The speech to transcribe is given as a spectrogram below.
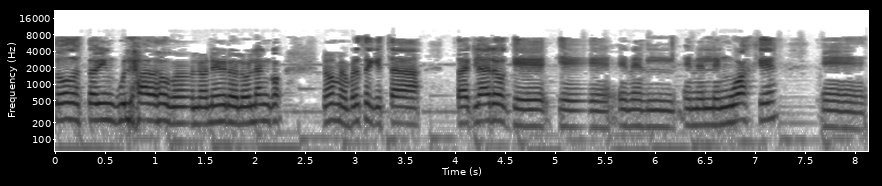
todo está vinculado con lo negro, lo blanco, ¿no? Me parece que está, está claro que, que en, el, en el lenguaje, eh,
